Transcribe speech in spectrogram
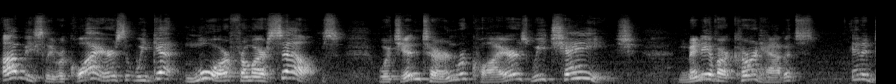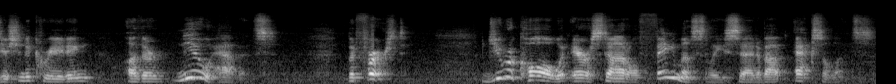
obviously requires that we get more from ourselves, which in turn requires we change many of our current habits in addition to creating other new habits. But first, do you recall what Aristotle famously said about excellence?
